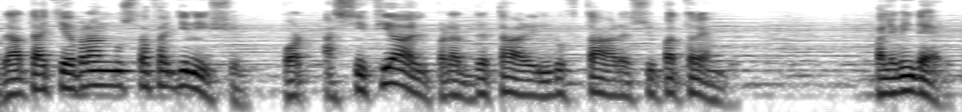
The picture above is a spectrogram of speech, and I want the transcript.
dhe ata që e vranë Mustafa Gjinishin, por asnjë fjalë për atdhetarin luftëtar e sypatrembur. Faleminderit.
